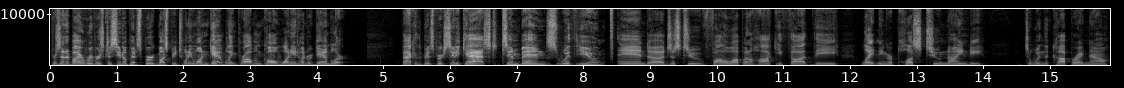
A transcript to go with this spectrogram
Presented by Rivers Casino Pittsburgh. Must be 21. Gambling problem? Call 1 800 Gambler. Back in the Pittsburgh CityCast, Tim Benz with you. And uh, just to follow up on a hockey thought, the Lightning are plus 290 to win the Cup right now.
